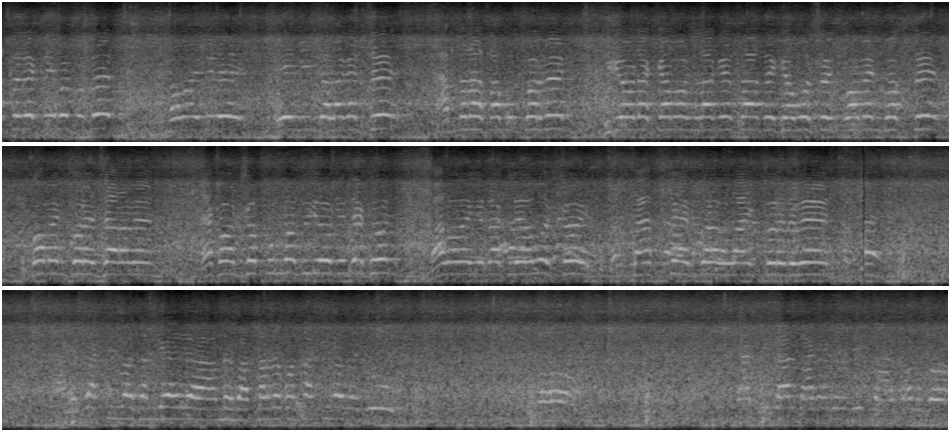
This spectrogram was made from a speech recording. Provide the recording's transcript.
আছে দেখতে পাচ্ছেন সবাই মিলে এই ভিড়টা লাগাচ্ছে। আপনারা সাপোর্ট করবেন। ভিডিওটা কেমন লাগে তা দেখে অবশ্যই কমেন্ট বক্সে কমেন্ট করে জানাবেন। এখন সম্পূর্ণ ভিডিওটি দেখুন। ভালো লেগে থাকলে অবশ্যই সাবস্ক্রাইব করে লাইক করে দেবেন। চাকরি বাসান গিয়ে আমি আপনারা চাকরি বাজাইছো চাকরি কার কর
